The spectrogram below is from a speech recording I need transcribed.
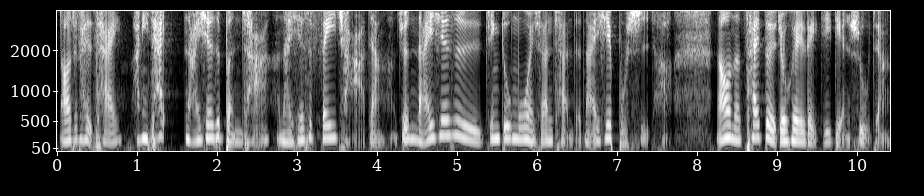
然后就开始猜啊，你猜。哪一些是本茶，哪一些是非茶？这样，就哪一些是京都母尾山产的，哪一些不是？哈，然后呢，猜对就可以累积点数，这样，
